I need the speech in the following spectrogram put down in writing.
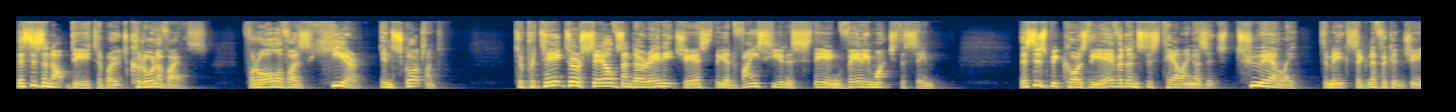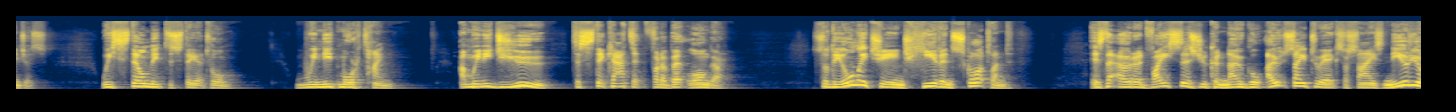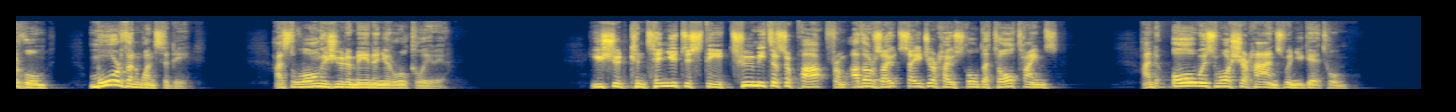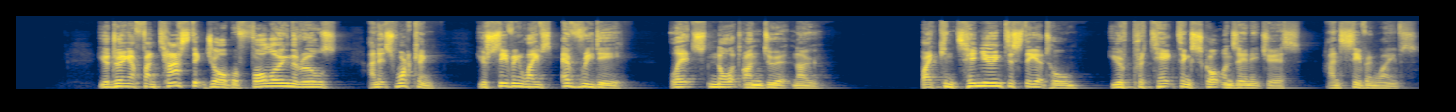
This is an update about coronavirus for all of us here in Scotland. To protect ourselves and our NHS, the advice here is staying very much the same. This is because the evidence is telling us it's too early to make significant changes. We still need to stay at home. We need more time. And we need you to stick at it for a bit longer. So the only change here in Scotland is that our advice is you can now go outside to exercise near your home more than once a day, as long as you remain in your local area. You should continue to stay two metres apart from others outside your household at all times, and always wash your hands when you get home. You're doing a fantastic job of following the rules, and it's working. You're saving lives every day. Let's not undo it now. By continuing to stay at home, you're protecting Scotland's NHS and saving lives.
